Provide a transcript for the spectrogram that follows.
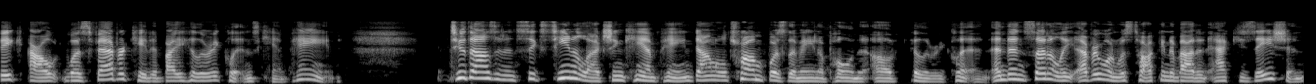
fake out was fabricated by Hillary Clinton's campaign. 2016 election campaign, Donald Trump was the main opponent of Hillary Clinton. And then suddenly everyone was talking about an accusation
